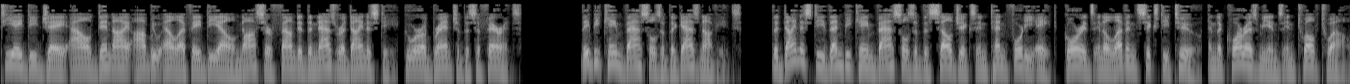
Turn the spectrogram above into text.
Tadj al-Din i Abu el-Fadl Nasr founded the Nasra dynasty, who were a branch of the Saffarids. They became vassals of the Ghaznavids. The dynasty then became vassals of the Seljuks in 1048, Ghurids in 1162, and the Khwarezmians in 1212.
